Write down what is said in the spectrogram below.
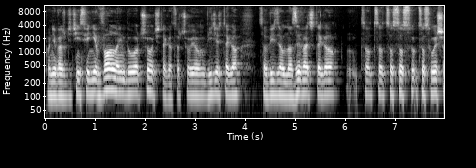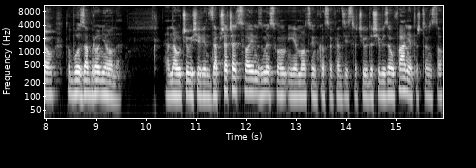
ponieważ w dzieciństwie nie wolno im było czuć tego, co czują, widzieć tego, co widzą, nazywać tego, co, co, co, co, co słyszą. To było zabronione. Nauczyły się więc zaprzeczać swoim zmysłom i emocjom, w konsekwencji straciły do siebie zaufanie. Też często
